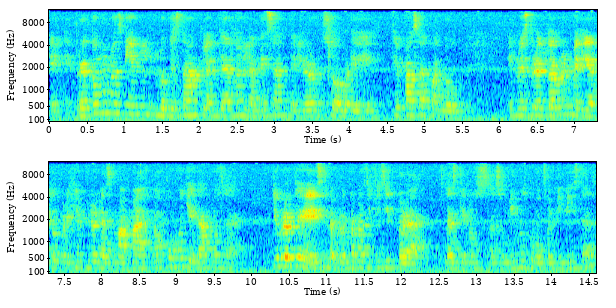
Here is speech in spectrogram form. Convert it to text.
eh, retomo más bien lo que estaban planteando en la mesa anterior sobre qué pasa cuando en nuestro entorno inmediato, por ejemplo, las mamás, ¿no? ¿Cómo llegamos a...? Yo creo que esa es la pregunta más difícil para las que nos asumimos como feministas,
